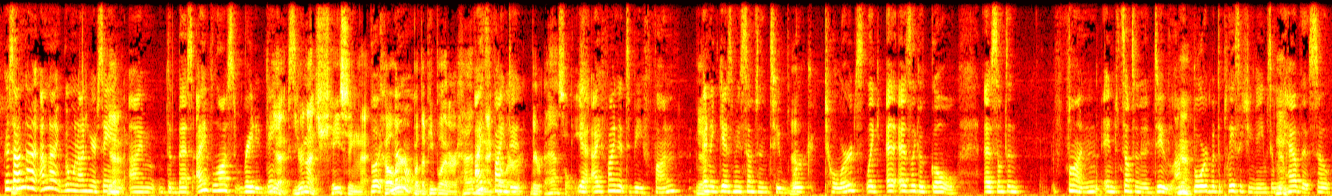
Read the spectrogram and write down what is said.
Because I'm not, I'm not going on here saying Yeah. I'm the best. I've lost rated games. Yeah, you're not chasing that But color, no. but the people that are having I that find color, it- they're assholes. Yeah, I find it to be fun, Yeah. and it gives me something to work towards, like as like a goal, as something fun and something to do. I'm Yeah. bored with the PlayStation games, and Yeah. we have this, so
